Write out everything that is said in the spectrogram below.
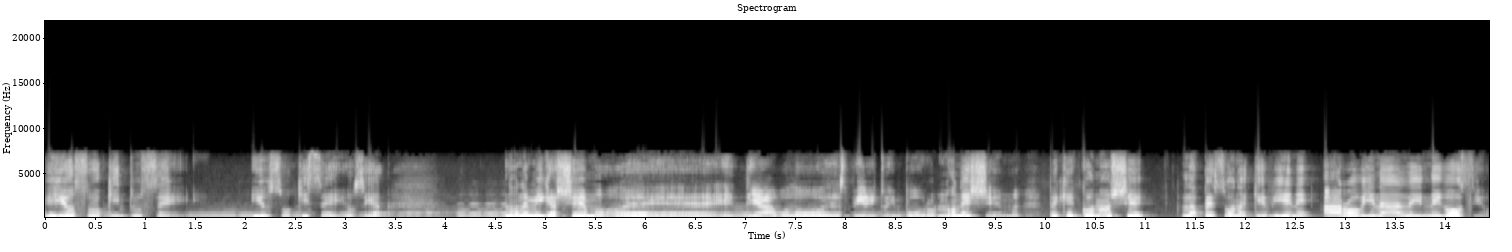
Io so chi tu sei, io so chi sei, ossia non è mica scemo eh, diavolo, spirito impuro, non è scemo, perché conosce la persona che viene a rovinare il negozio,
